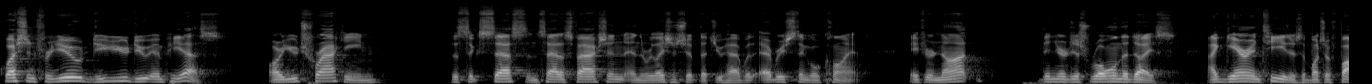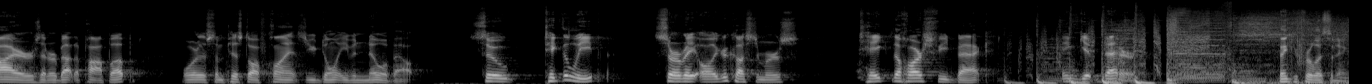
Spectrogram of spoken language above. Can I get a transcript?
Question for you Do you do NPS? Are you tracking the success and satisfaction and the relationship that you have with every single client? If you're not, then you're just rolling the dice. I guarantee there's a bunch of fires that are about to pop up, or there's some pissed off clients you don't even know about. So take the leap, survey all your customers, take the harsh feedback, and get better. Thank you for listening.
